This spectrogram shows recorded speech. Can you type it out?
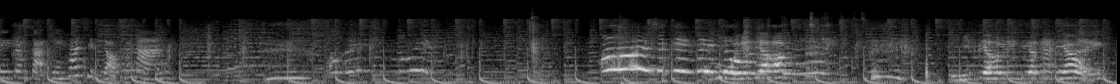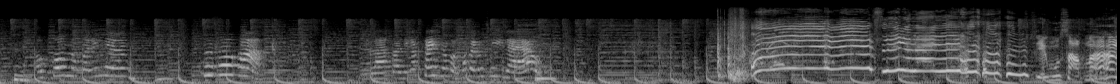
มีจำกัดเพียงแค่10ดอกเท่านั้นโอ้ยโอ้ยโอ้ยฉันเก่งไปๆโอ้โหนิดเดียวครับอีกนิดเดียวครับนิดเดียวนิดเดียวเอาก้มลงมานิดนึงสู้ๆค่ะ เวลาตอนนี้ก็ใกล้จะหมดเข้าไปทุกทีแล้วเสียงอะไรเสียงหมูสับมั้ง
